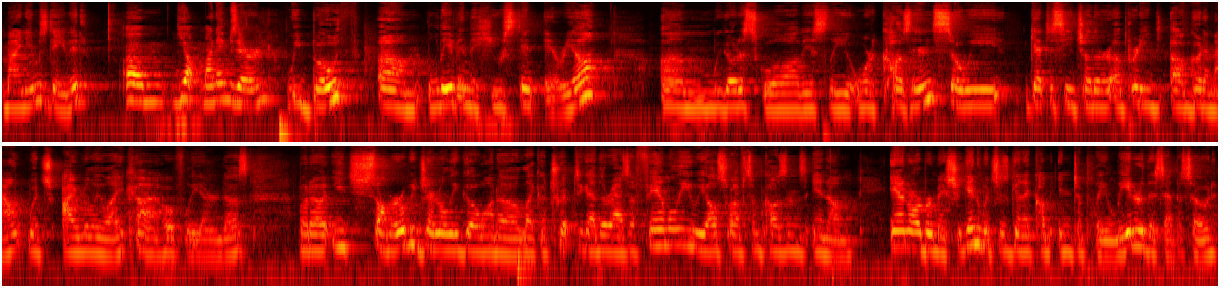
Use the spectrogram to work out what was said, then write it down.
My name is David. Um, yeah, my name's Aaron. We both um, live in the Houston area. Um, we go to school, obviously. We're cousins, so we get to see each other a pretty uh, good amount, which I really like. Uh, hopefully, Aaron does. But uh, each summer, we generally go on a like a trip together as a family. We also have some cousins in um, Ann Arbor, Michigan, which is going to come into play later this episode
